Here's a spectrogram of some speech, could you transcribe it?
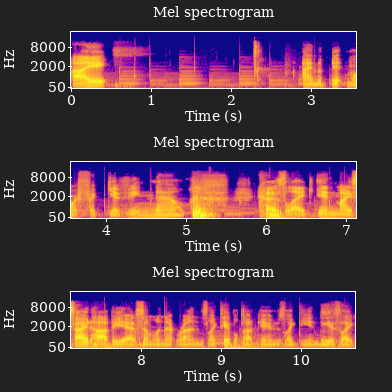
I I'm a bit more forgiving now cuz like in my side hobby as someone that runs like tabletop games like D&D is like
